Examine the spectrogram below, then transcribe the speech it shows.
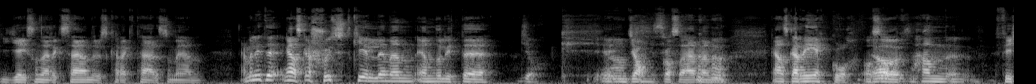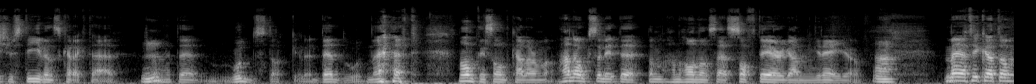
Jason Alexanders karaktär som är en ja, men lite ganska schysst kille men ändå lite Jock. eh, jock och så här men ganska reko. Och Ja, så precis. han eh, Fisher Stevens karaktär. Mm. Han hette Woodstock eller Deadwood. Nej, någonting sånt kallar de Han är också lite, de, han har någon sån här soft air gun grej. Och, Ja. men jag tycker att de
